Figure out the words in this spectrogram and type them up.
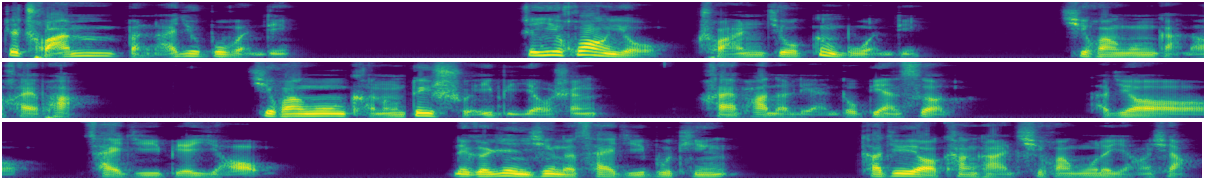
这船本来就不稳定，这一晃悠，船就更不稳定。齐桓公感到害怕。齐桓公可能对水比较深，害怕的脸都变色了。他叫蔡姬别摇，那个任性的蔡姬不听，他就要看看齐桓公的洋相，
